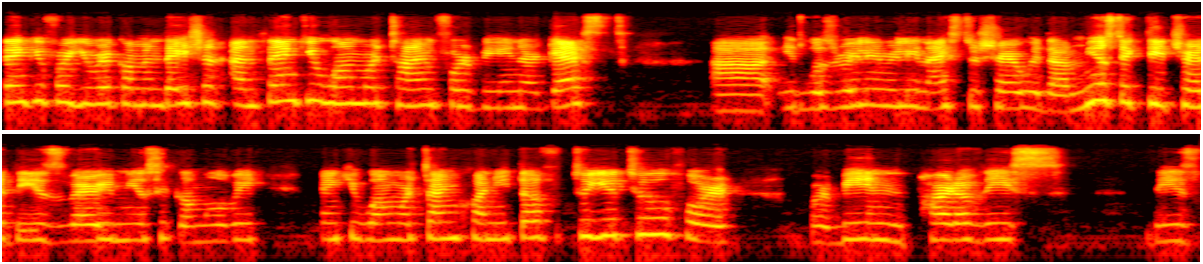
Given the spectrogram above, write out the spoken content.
Thank you for your recommendation and thank you one more time for being our guest. Uh, it was really, really nice to share with a music teacher this very musical movie. Thank you one more time, Juanito, to you too for for being part of this this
